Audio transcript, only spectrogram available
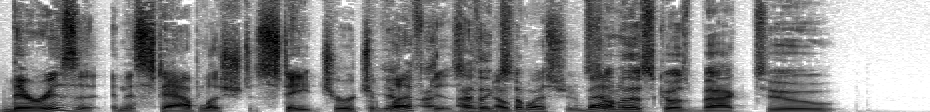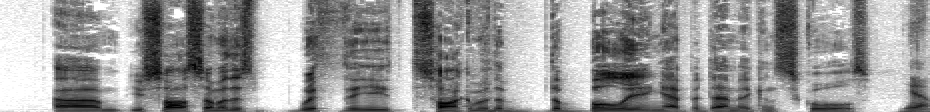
There is a, an established state church of Yeah, leftism, I, think no some, question about it. some it. of this goes back to um, you saw some of this with the talk about the, the bullying epidemic in schools. Yeah.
